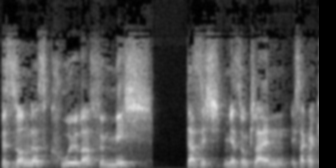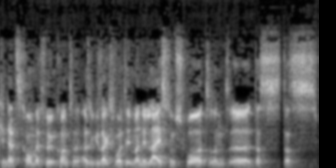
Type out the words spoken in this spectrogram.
Besonders cool war für mich, dass ich mir so einen kleinen, ich sag mal, Kindheitstraum erfüllen konnte. Also wie gesagt, ich wollte immer einen Leistungssport und äh, das, das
